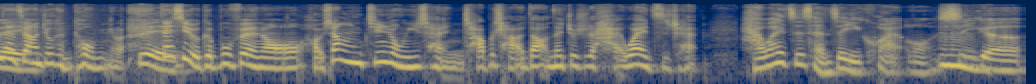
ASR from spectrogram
那这样就很透明了。对，但是有个部分哦，好像金融遗产查不查得到，那就是海外资产。海外资产这一块哦，是一个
